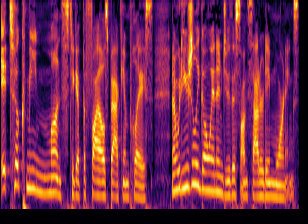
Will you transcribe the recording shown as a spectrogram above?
It took me months to get the files back in place. And I would usually go in and do this on Saturday mornings.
